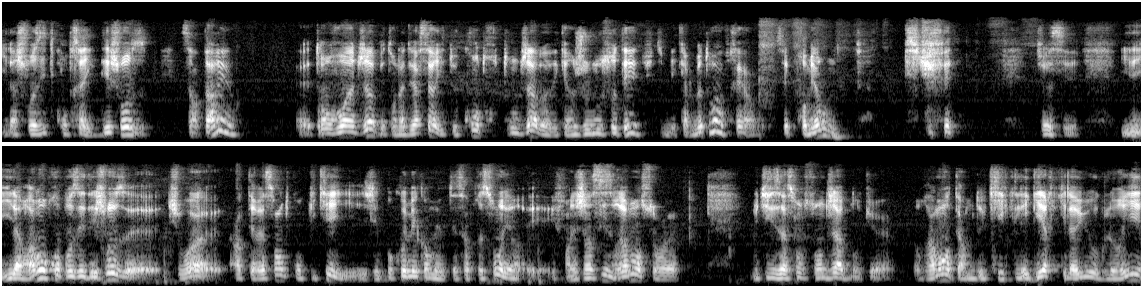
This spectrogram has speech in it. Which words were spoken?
il a choisi de contrer avec des choses. C'est un taré. Hein. Euh, T'envoies un jab et ton adversaire, il te contre ton jab avec un genou sauté. Tu te dis, mais calme-toi, frère. C'est le premier round. Qu'est-ce que tu fais? Il, a vraiment proposé des choses, euh, tu vois, intéressantes, compliquées. J'ai beaucoup aimé quand même sa pression. Et, enfin, j'insiste vraiment sur euh, l'utilisation de son jab. Donc, euh, vraiment, en termes de kick, les guerres qu'il a eues au Glory,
